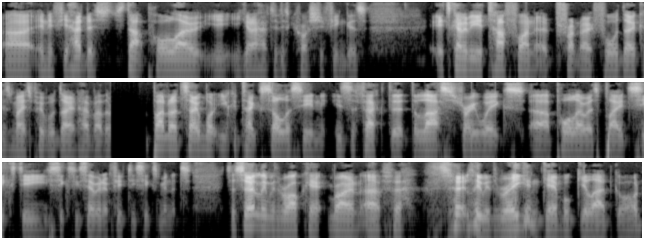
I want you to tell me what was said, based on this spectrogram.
Uh, and if you had to start Paulo, you, are going to have to just cross your fingers. It's going to be a tough one at front row forward though, because most people don't have other but I'd say what you can take solace in is the fact that the last three weeks, uh, Paulo has played 60, 67, and 56 minutes. So certainly with Ryan, uh, certainly with Reagan Campbell Gillard gone,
